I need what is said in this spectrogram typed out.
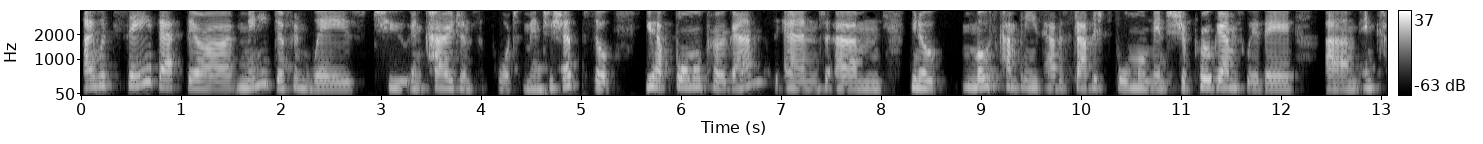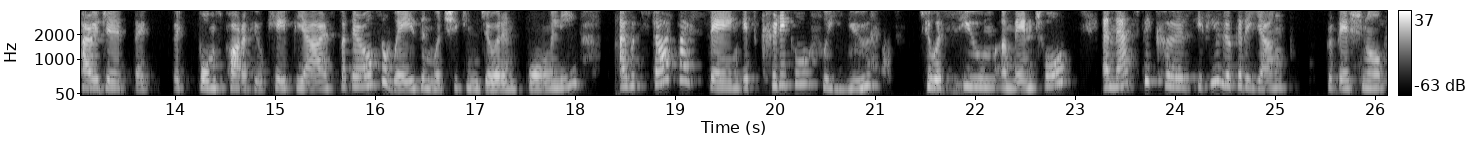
I would say that there are many different ways to encourage and support mentorship. So you have formal programs, and um, you know most companies have established formal mentorship programs where they um, encourage it. They it forms part of your KPIs, but there are also ways in which you can do it informally. I would start by saying it's critical for youth to assume a mentor. And that's because if you look at a young professional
